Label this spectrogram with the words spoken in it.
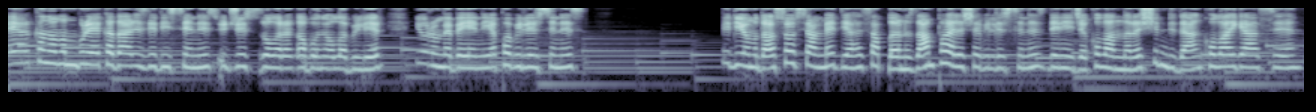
Eğer kanalımı buraya kadar izlediyseniz ücretsiz olarak abone olabilir, yorum ve beğeni yapabilirsiniz. Videomu da sosyal medya hesaplarınızdan paylaşabilirsiniz. Deneyecek olanlara şimdiden kolay gelsin.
